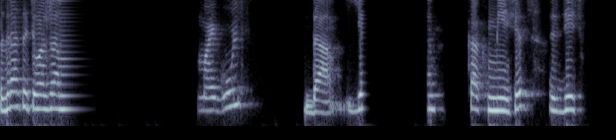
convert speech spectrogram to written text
Здравствуйте, уважаемый. Майгуль. Да, я как месяц здесь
